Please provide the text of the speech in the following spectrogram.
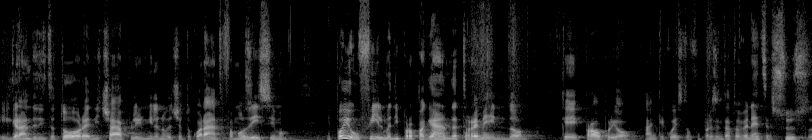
Il grande dittatore di Chaplin, 1940, famosissimo. E poi un film di propaganda tremendo che proprio anche questo fu presentato a Venezia, Sus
